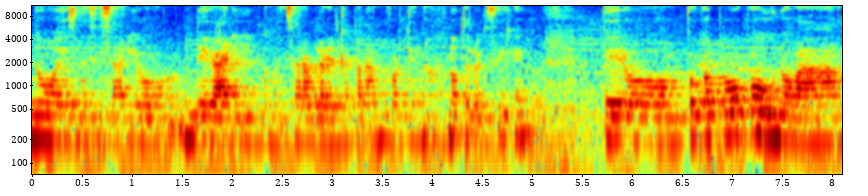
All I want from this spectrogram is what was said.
No es necesario llegar y comenzar a hablar el catalán porque no, no te lo exigen. pero poco a poco uno va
